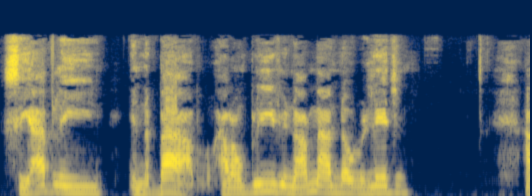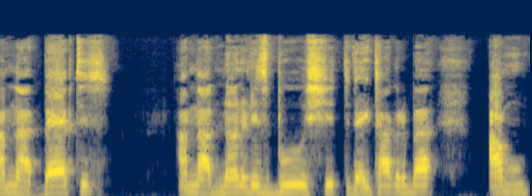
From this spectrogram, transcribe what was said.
See, I believe in the Bible. I don't believe in. I'm not no religion. I'm not Baptist. I'm not none of this bullshit that they talking about. I'm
